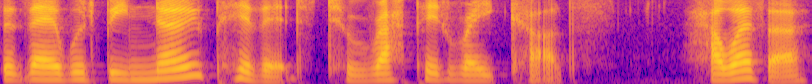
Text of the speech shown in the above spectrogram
that there would be no pivot to rapid rate cuts. However,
